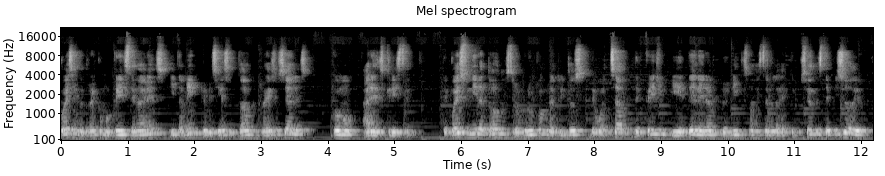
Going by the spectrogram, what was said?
Puedes encontrar como Christian Arens y también que me sigas en todas mis redes sociales como Arens Christian. Te puedes unir a todos nuestros grupos gratuitos de WhatsApp, de Facebook y de Telegram. Los links van a estar en la descripción de este episodio.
